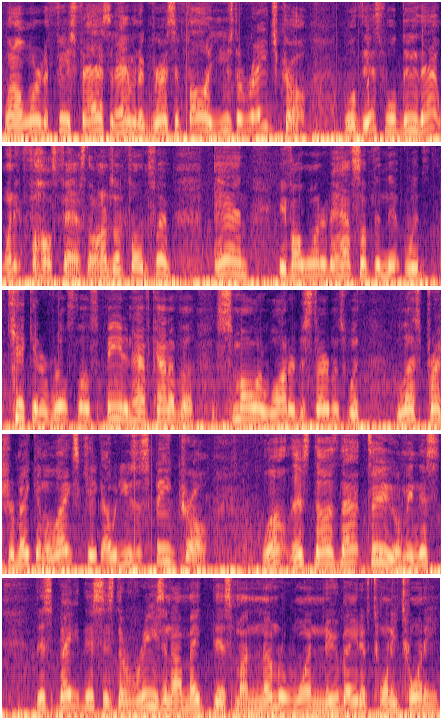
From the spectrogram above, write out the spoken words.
When I wanted to fish fast and have an aggressive fall, I used a rage crawl. Well, this will do that when it falls fast. The arms unfold and swim. And if I wanted to have something that would kick at a real slow speed and have kind of a smaller water disturbance with less pressure making the legs kick, I would use a speed crawl. Well, this does that too. I mean, this this bait, this is the reason I make this my number one new bait of 2020.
